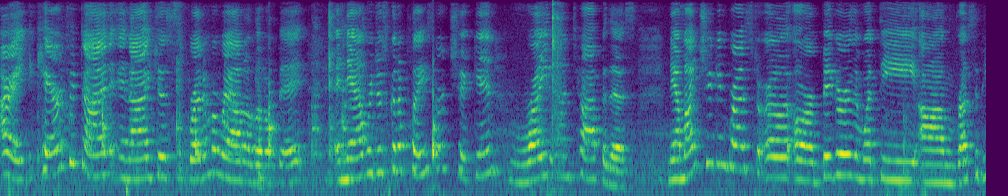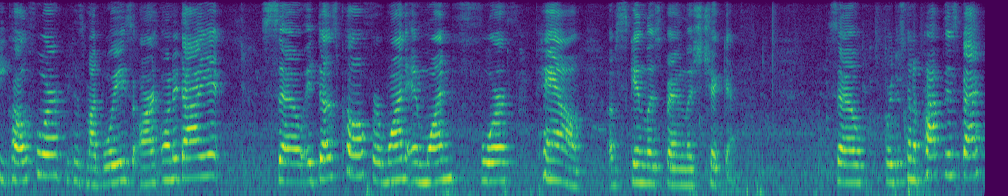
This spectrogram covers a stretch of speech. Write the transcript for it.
Alright, the carrots are done and I just spread them around a little bit. And now we're just going to place our chicken right on top of this. Now my chicken breasts are, are bigger than what the um, recipe calls for because my boys aren't on a diet. So it does call for one and one fourth pound of skinless boneless chicken. So we're just going to pop this back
